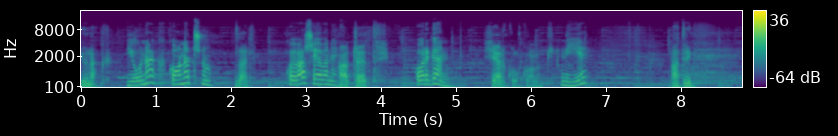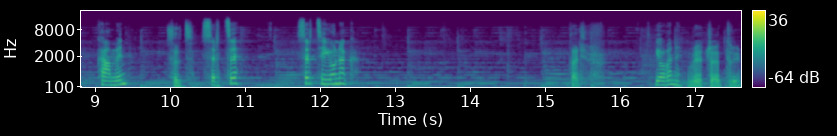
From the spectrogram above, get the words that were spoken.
Junak. junak, konačno. Dalje. Ko je vaše, Jovane? A4. Organ, Herkul konačno. nije. A3. Kamen, Srce. srce. Srce, junak. Dalje. Jovane, V4.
